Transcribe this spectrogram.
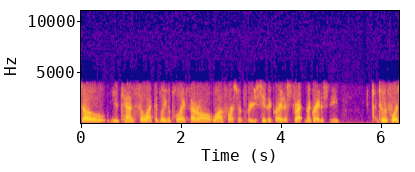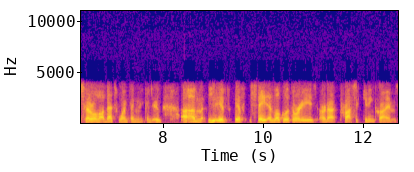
So, you can selectively deploy federal law enforcement where you see the greatest threat and the greatest need to enforce federal law. That's one thing you can do. Um, if if state and local authorities are not prosecuting crimes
